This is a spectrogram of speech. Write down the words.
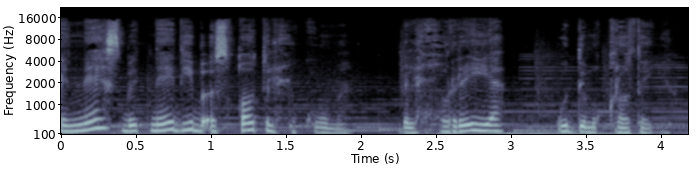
الناس بتنادي بإسقاط الحكومة بالحرية والديمقراطية.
